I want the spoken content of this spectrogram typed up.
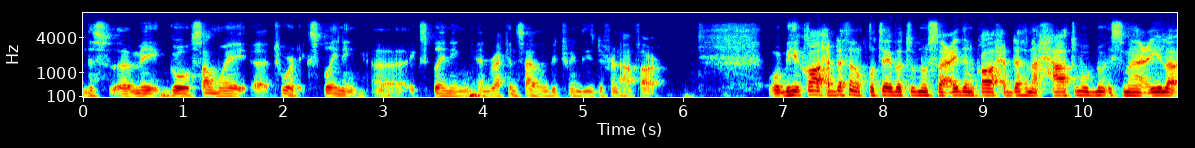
This uh, may go some way uh, toward explaining, uh, explaining and reconciling between these different athar. وبه قال حدثنا قتيبة بن سعيد قال حدثنا حاتم بن إسماعيل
